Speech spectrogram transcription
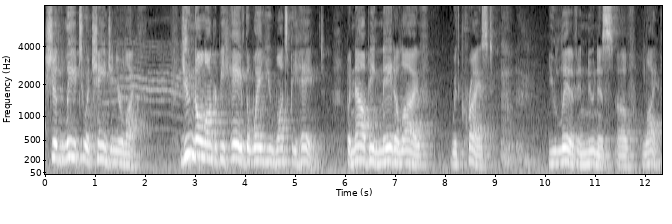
should lead to a change in your life. You no longer behave the way you once behaved, but now being made alive with Christ, you live in newness of life.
